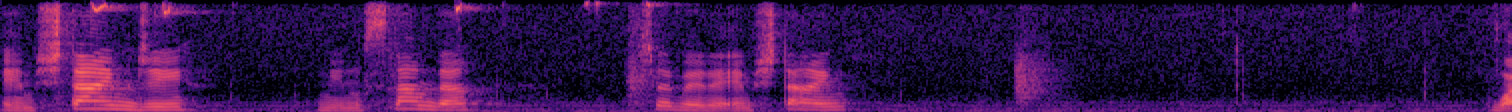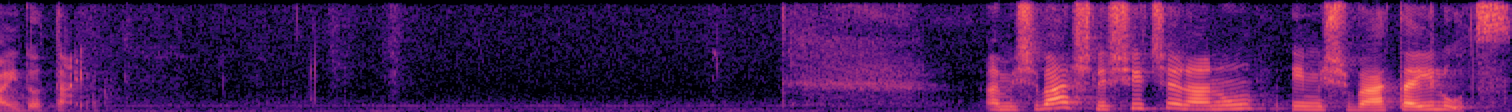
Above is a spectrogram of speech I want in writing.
m2g מינוס למדה שווה ל-m2 y דותיים. המשוואה השלישית שלנו היא משוואת האילוץ.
